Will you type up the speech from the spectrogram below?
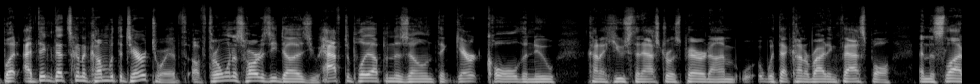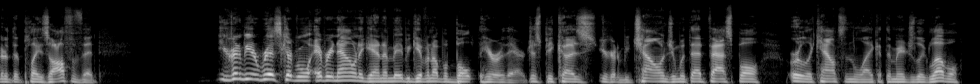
But I think that's going to come with the territory of, of throwing as hard as he does. You have to play up in the zone. Think Gerrit Cole, the new kind of Houston Astros paradigm w- with that kind of riding fastball and the slider that plays off of it you're going to be at risk every, every now and again of maybe giving up a bolt here or there just because you're going to be challenging with that fastball early counts and the like at the major league level.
